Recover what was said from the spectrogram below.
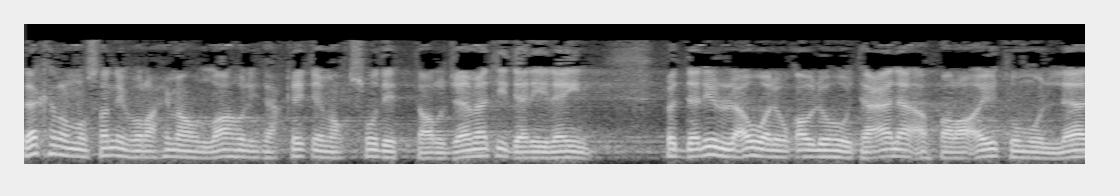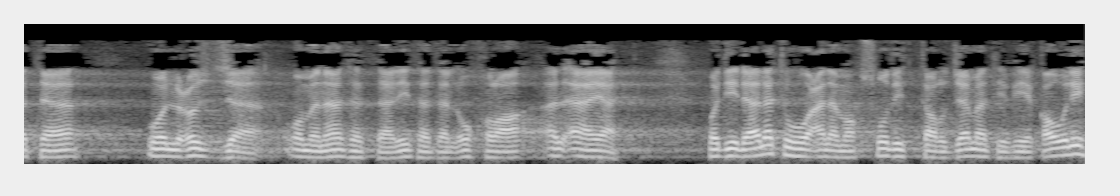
ذكر المصنف رحمه الله لتحقيق مقصود الترجمة دليلين فالدليل الأول قوله تعالى أفرأيتم اللات والعزى ومناة الثالثة الأخرى الآيات. ودلالته على مقصود الترجمة في قوله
